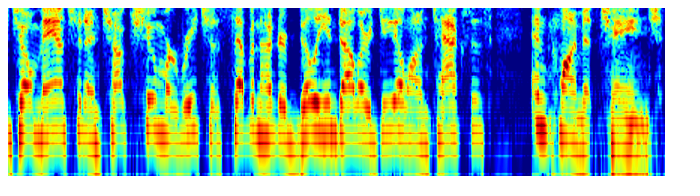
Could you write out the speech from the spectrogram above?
Joe Manchin and Chuck Schumer reach a $700 billion deal on taxes and climate change.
